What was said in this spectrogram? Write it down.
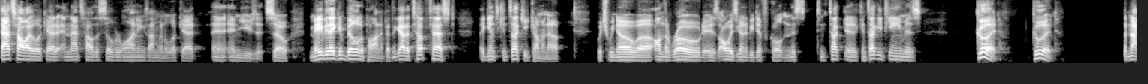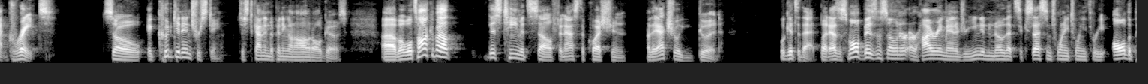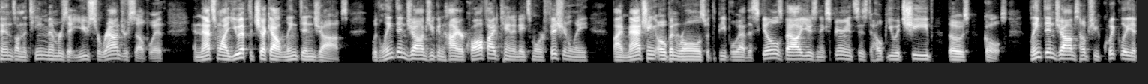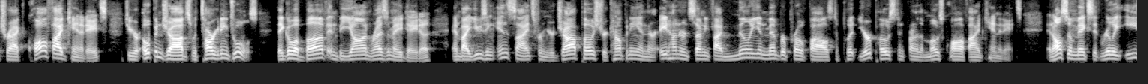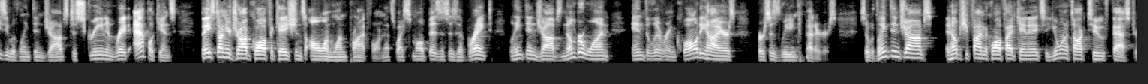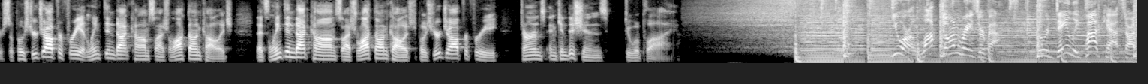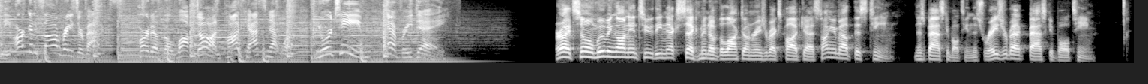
That's how I look at it, and that's how the silver linings I'm going to look at and, and use it. So maybe they can build upon it, but they got a tough test against Kentucky coming up, which we know uh, on the road is always going to be difficult. And this Kentucky, uh, Kentucky team is good, good, but not great. So it could get interesting, just kind of depending on how it all goes. Uh, but we'll talk about this team itself and ask the question are they actually good? We'll get to that. But as a small business owner or hiring manager, you need to know that success in 2023 all depends on the team members that you surround yourself with. And that's why you have to check out LinkedIn Jobs. With LinkedIn Jobs, you can hire qualified candidates more efficiently by matching open roles with the people who have the skills, values, and experiences to help you achieve those goals. LinkedIn Jobs helps you quickly attract qualified candidates to your open jobs with targeting tools. They go above and beyond resume data. And by using insights from your job post, your company, and their 875 million member profiles to put your post in front of the most qualified candidates. It also makes it really easy with LinkedIn jobs to screen and rate applicants based on your job qualifications all on one platform. That's why small businesses have ranked LinkedIn jobs number one in delivering quality hires versus leading competitors. So with LinkedIn jobs, it helps you find the qualified candidates that you want to talk to faster. So post your job for free at LinkedIn.com slash locked on college. That's LinkedIn.com slash locked on college to post your job for free. Terms and conditions do apply. You are Locked On Razorbacks, your daily podcast on the Arkansas Razorbacks, part of the Locked On Podcast Network. Your team every day. All right, so moving on into the next segment of the Locked On Razorbacks podcast, talking about this team, this basketball team, this Razorback basketball team.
